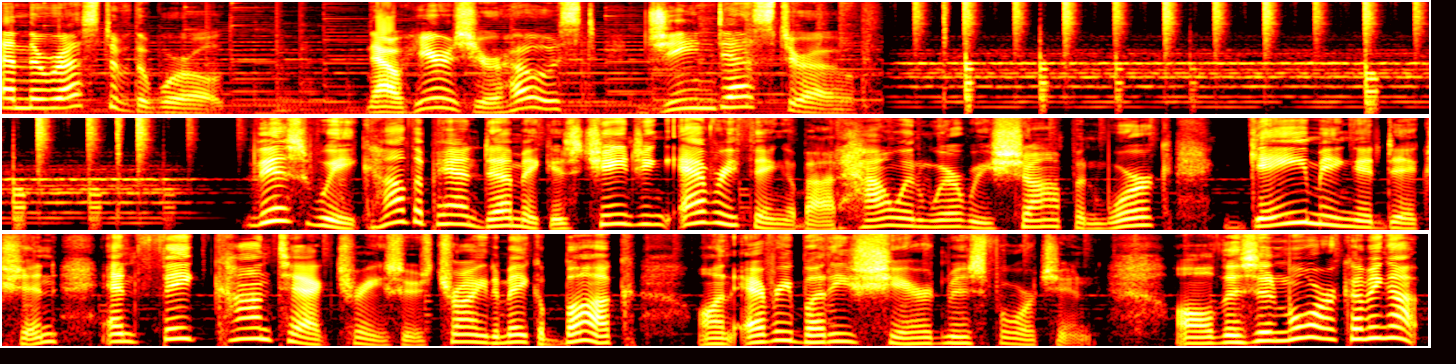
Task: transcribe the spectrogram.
and the rest of the world. Now, here's your host, Gene Destro. This week, how the pandemic is changing everything about how and where we shop and work, gaming addiction, and fake contact tracers trying to make a buck on everybody's shared misfortune. All this and more coming up.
